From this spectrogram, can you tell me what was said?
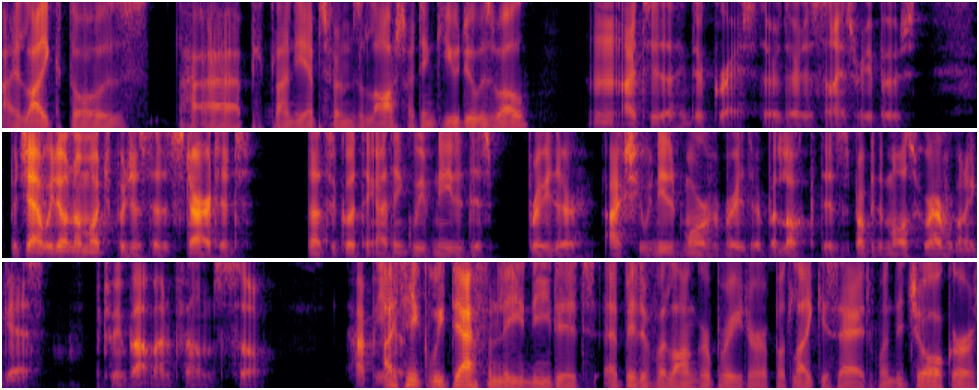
Mm. I like those uh, Planet Apes films a lot. I think you do as well. Mm, I do. I think they're great. They're they're just a nice reboot. But yeah, we don't know much, but just that it started. That's a good thing. I think we've needed this breather. Actually, we needed more of a breather. But look, this is probably the most we're ever going to get between Batman films. So happy. I as- think we definitely needed a bit of a longer breather. But like you said, when the Joker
